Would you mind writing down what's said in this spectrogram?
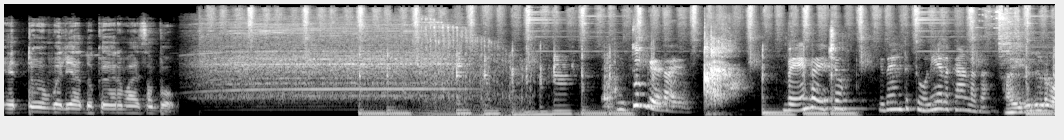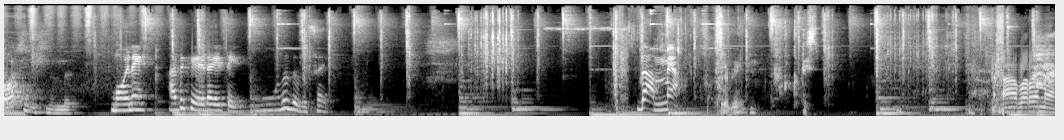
ഏറ്റവും വലിയ ദുഃഖകരമായ സംഭവം. കേടായോ? വേഗം കഴിച്ചോ. ഇത് എന്റെ തുണി അലക്കാനുള്ളതാ. വാഷിംഗ് മെഷീൻ ഉണ്ട് മോനെ അത് കേടായിട്ടേ. മൂന്ന് ദിവസമായി ഇത് അമ്മയാ. ആ പറയാമേ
